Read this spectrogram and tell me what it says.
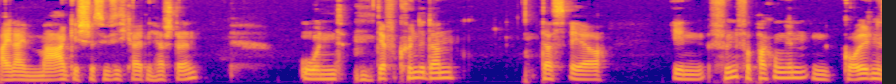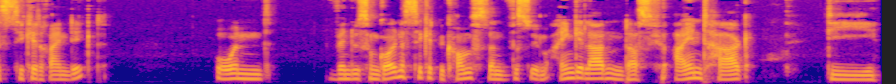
beinahe magische Süßigkeiten herstellen. Und der verkündet dann, dass er in fünf Verpackungen ein goldenes Ticket reinlegt. Und wenn du so ein goldenes Ticket bekommst, dann wirst du eben eingeladen und darfst für einen Tag die,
